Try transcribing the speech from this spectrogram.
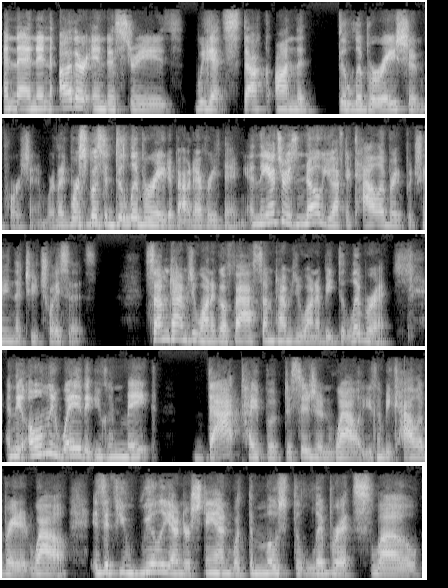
And then in other industries, we get stuck on the deliberation portion. We're like, we're supposed to deliberate about everything. And the answer is no, you have to calibrate between the two choices Sometimes you want to go fast, sometimes you want to be deliberate. And the only way that you can make that type of decision well, you can be calibrated well, is if you really understand what the most deliberate, slow,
